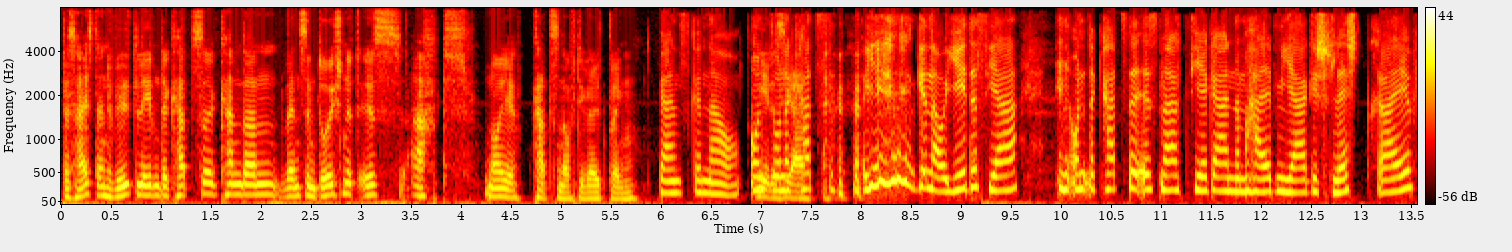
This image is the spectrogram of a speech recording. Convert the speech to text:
Das heißt, eine wildlebende Katze kann dann, wenn es im Durchschnitt ist, acht neue Katzen auf die Welt bringen. Ganz genau. Und jedes so eine Jahr. Katze, genau, jedes Jahr. Und eine Katze ist nach circa einem halben Jahr geschlechtsreif,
